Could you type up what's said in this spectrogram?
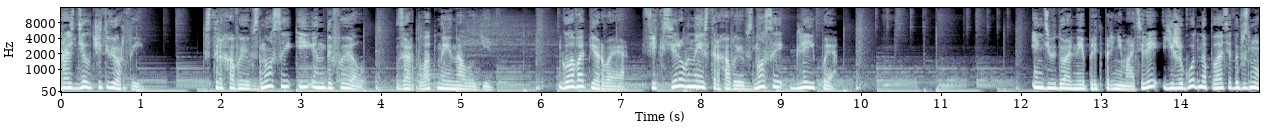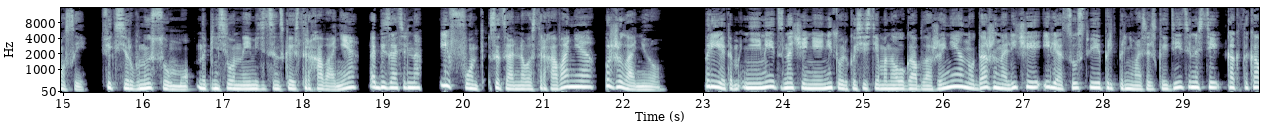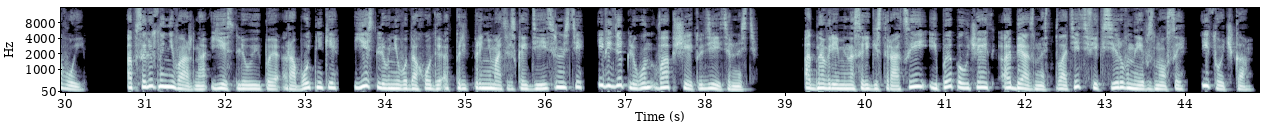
Раздел 4. Страховые взносы и НДФЛ. Зарплатные налоги. Глава 1. Фиксированные страховые взносы для ИП. Индивидуальные предприниматели ежегодно платят взносы, фиксированную сумму на пенсионное и медицинское страхование обязательно и в фонд социального страхования по желанию. При этом не имеет значения не только система налогообложения, но даже наличие или отсутствие предпринимательской деятельности как таковой. Абсолютно неважно, есть ли у ИП работники, есть ли у него доходы от предпринимательской деятельности и ведет ли он вообще эту деятельность. Одновременно с регистрацией ИП получает обязанность платить фиксированные взносы и точка.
